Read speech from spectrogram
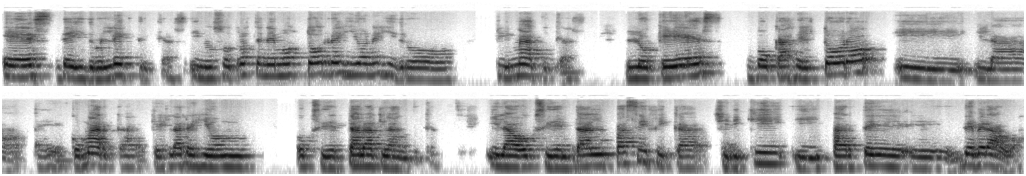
es de hidroeléctricas y nosotros tenemos dos regiones hidroclimáticas, lo que es Bocas del Toro y, la eh, comarca, que es la región occidental atlántica, y la occidental pacífica, Chiriquí y parte eh, de Veraguas,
